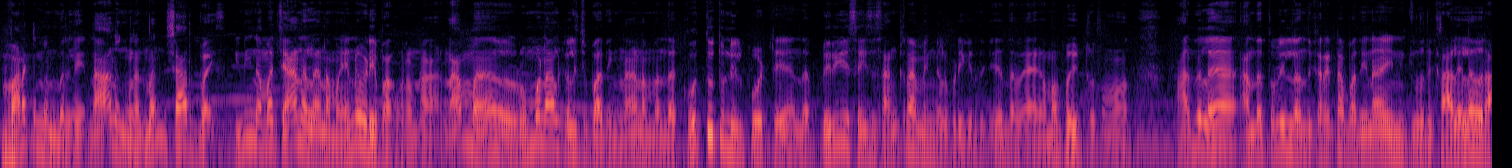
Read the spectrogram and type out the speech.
வணக்கம் நண்பர்களே நான் உங்கள் நண்பன் ஷார்க் பாய்ஸ் இனி நம்ம சேனலில் நம்ம என்ன வீடியோ பார்க்க போகிறோம்னா நம்ம ரொம்ப நாள் கழித்து பார்த்தீங்கன்னா நம்ம இந்த கொத்து துண்டில் போட்டு இந்த பெரிய சைஸ் சங்கரா மீன்கள் பிடிக்கிறதுக்கு இந்த வேகமாக போயிட்டுருக்கோம். அதில் அந்த தொழிலில் வந்து கரெக்டாக பார்த்தீங்கன்னா இன்றைக்கி ஒரு காலையில் ஒரு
